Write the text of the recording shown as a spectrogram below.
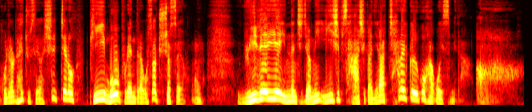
고려를 해주세요. 실제로 B모 브랜드라고 써주셨어요. 어. 위례에 있는 지점이 24시간이라 차를 끌고 가고 있습니다. 아,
